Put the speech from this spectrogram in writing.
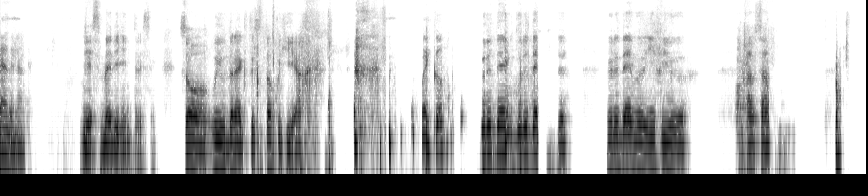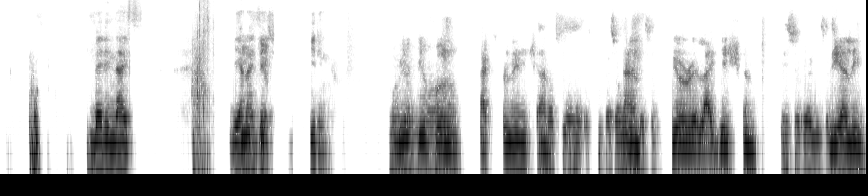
Rather yes, very interesting. So we would like to stop here. My God. Gurudev, Gurudev, Gurudev, if you have some very nice realization feeling. beautiful explanation and pure realization. Really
